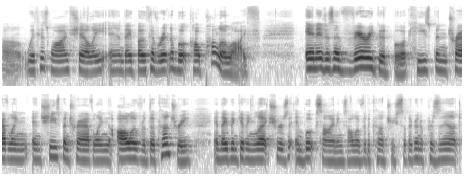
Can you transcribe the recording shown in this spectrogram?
uh, with his wife, Shelley, and they both have written a book called Polo Life. And it is a very good book. He's been traveling and she's been traveling all over the country, and they've been giving lectures and book signings all over the country. So they're going to present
